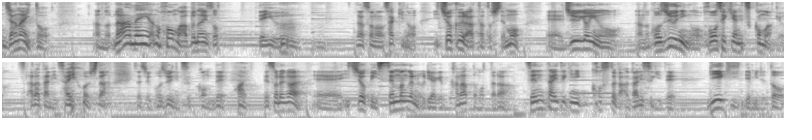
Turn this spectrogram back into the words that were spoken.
じゃないとあのラーメン屋の方も危ないぞっていう、うんだそのさっきの1億ぐらいあったとしても、えー従業員をあの50人を宝石屋に突っ込むわけよ。新たに採用した人たちを50人突っ込んで,、はい。でそれが、えー1億1000万ぐらいの売り上げかなと思ったら全体的にコストが上がりすぎて利益で見ると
